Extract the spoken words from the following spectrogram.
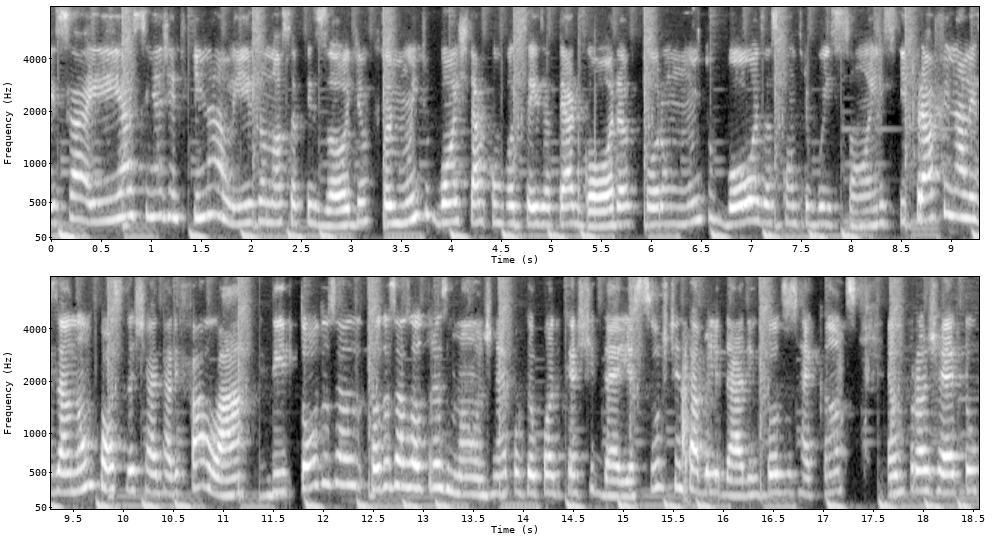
É isso aí. Assim a gente finaliza o nosso episódio. Foi muito bom estar com vocês até agora. Foram muito boas as contribuições. E para finalizar, não posso deixar de falar de todos a, todas as outras mãos, né? Porque o podcast Ideias, Sustentabilidade em Todos os Recantos, é um projeto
